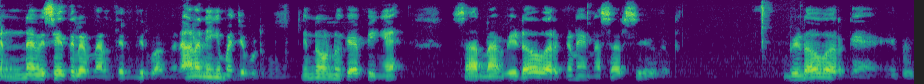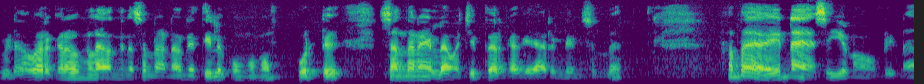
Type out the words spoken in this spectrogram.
என்ன விஷயத்துல இருந்தாலும் தெரிஞ்சிருவாங்க. ஆனா நீங்க மஞ்சள் போட்டுக்கோங்க. இன்னொன்னு கேட்பீங்க சார் நான் விடோவா இருக்கேன்னு என்ன சார் செய்வது விடோவா இருக்கேன் இப்ப விடோவா இருக்கிறவங்களாம் வந்து என்ன சொல்றாங்கன்னா நெத்தியில குங்குமம் பொட்டு சந்தனம் எல்லாம் வச்சுட்டு தான் இருக்காங்க. யாரும் இல்லைன்னு சொல்ல அப்ப என்ன செய்யணும் அப்படின்னா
